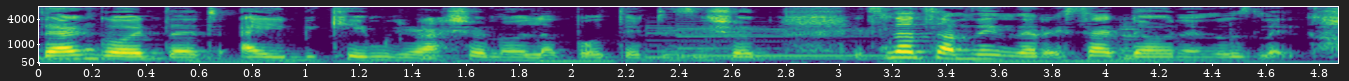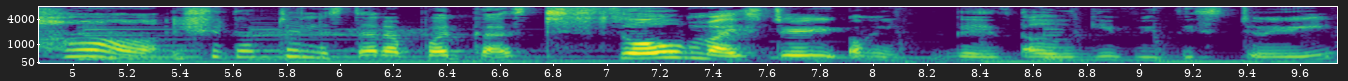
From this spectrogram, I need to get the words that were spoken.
thank God that I became rational about the decision. It's not something that I sat down and was like, huh, I should actually start a podcast. So my story, okay, guys, I'll give you this story.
